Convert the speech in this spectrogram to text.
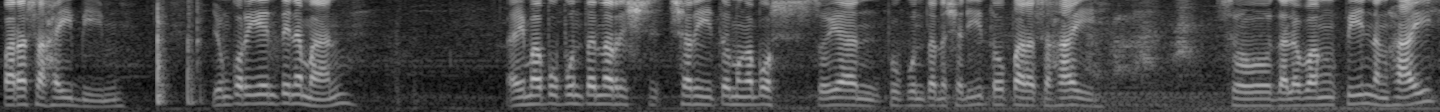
para sa high beam, yung kuryente naman ay mapupunta na siya rito mga boss. So yan, pupunta na siya dito para sa high. So dalawang pin ng high.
